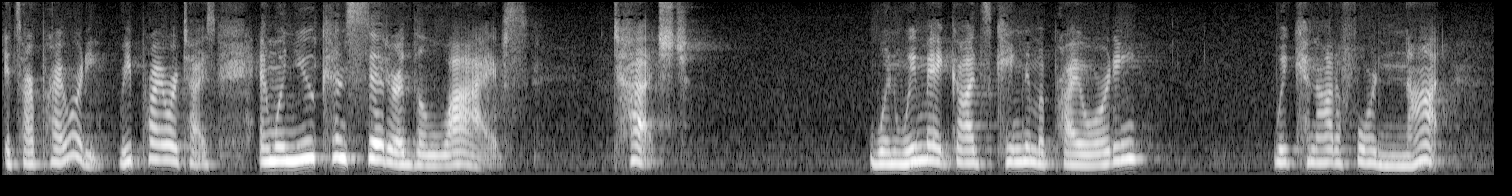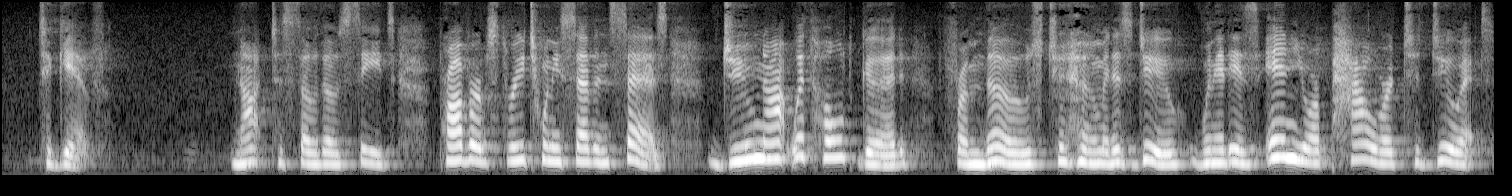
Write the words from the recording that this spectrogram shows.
It's our priority. Reprioritize. And when you consider the lives touched when we make God's kingdom a priority, we cannot afford not to give not to sow those seeds. Proverbs 3.27 says do not withhold good from those to whom it is due when it is in your power to do it.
